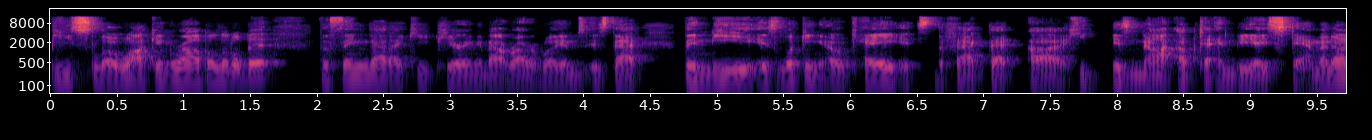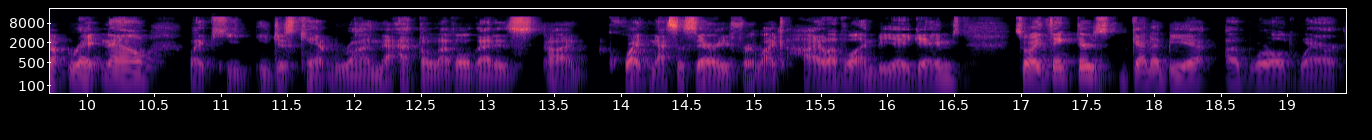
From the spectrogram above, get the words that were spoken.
be slow walking Rob a little bit. The thing that I keep hearing about Robert Williams is that the knee is looking okay. It's the fact that uh, he is not up to NBA stamina right now. Like he he just can't run at the level that is uh, quite necessary for like high level NBA games. So I think there's gonna be a, a world where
